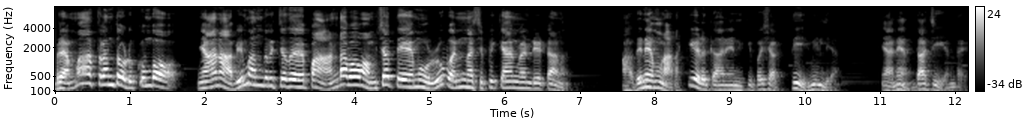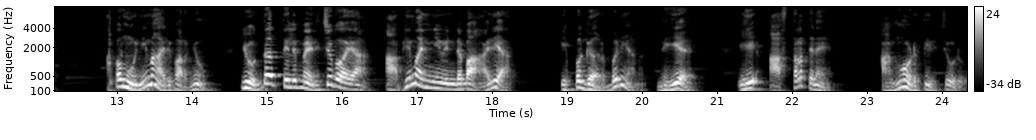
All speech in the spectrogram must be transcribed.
ബ്രഹ്മാസ്ത്രം തൊടുക്കുമ്പോൾ ഞാൻ അഭിമന്ത്രിച്ചത് പാണ്ഡവ വംശത്തെ മുഴുവൻ നശിപ്പിക്കാൻ വേണ്ടിയിട്ടാണ്. അതിനെ മടക്കിയെടുക്കാൻ എനിക്കിപ്പോൾ ശക്തിയുമില്ല. ഞാൻ എന്താ ചെയ്യണ്ടേ? അപ്പം മുനിമാർ പറഞ്ഞു യുദ്ധത്തിൽ മരിച്ചുപോയ അഭിമന്യുവിന്റെ ഭാര്യ ഇപ്പം ഗർഭിണിയാണ്. നീയെ ഈ അസ്ത്രത്തിനെ അങ്ങോട്ട് തിരിച്ചു വിടും.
